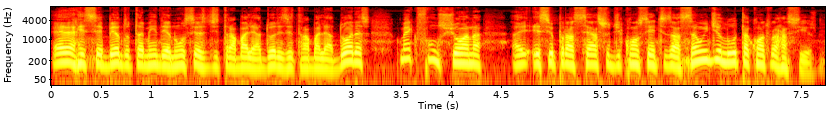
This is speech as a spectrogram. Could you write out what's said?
É recebendo também denúncias de trabalhadores e trabalhadoras? Como é que funciona é, esse processo de conscientização e de luta contra o racismo?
